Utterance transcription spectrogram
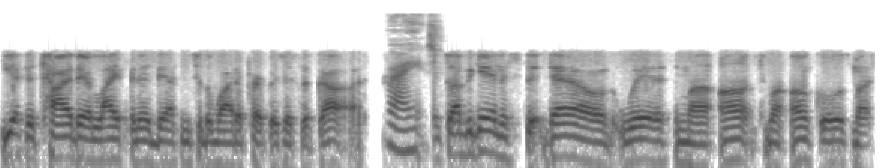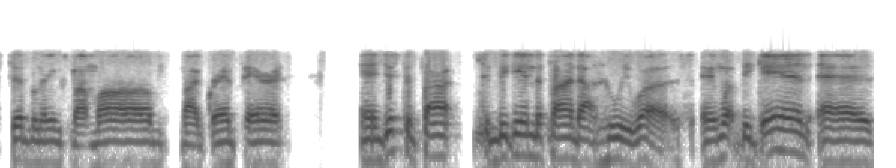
you have to tie their life and their death into the wider purposes of God. Right. And so I began to sit down with my aunts, my uncles, my siblings, my mom, my grandparents, and just to find, to begin to find out who he was. And what began as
